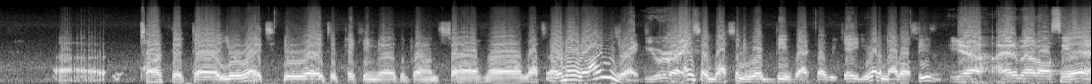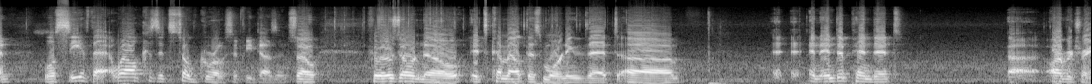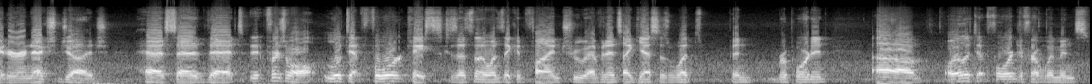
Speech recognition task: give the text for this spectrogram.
uh, talk that uh, you were right. You were right at picking uh, the Browns to have uh, Watson. Oh no, no, I was right. You were right. I said Watson would be back by week eight. You had him out all season. Yeah, I had him out all season. We'll see if that. Well, because it's so gross if he doesn't. So, for those who don't know, it's come out this morning that a- an independent uh, arbitrator, an ex-judge, has said that first of all, looked at four cases because that's the only ones they could find true evidence. I guess is what's been reported. Um, only looked at four different women's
